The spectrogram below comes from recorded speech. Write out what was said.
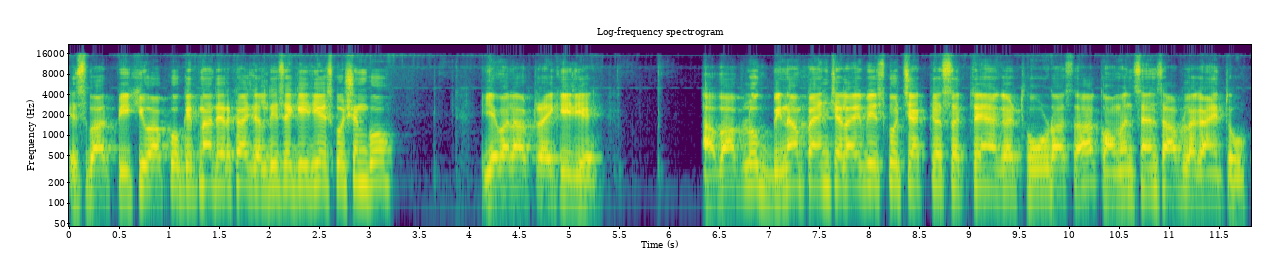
इस बार पी क्यू आपको कितना दे रखा है? जल्दी से कीजिए इस क्वेश्चन को। ये वाला आप ट्राई कीजिए। अब आप लोग बिना पेन चलाए भी इसको चेक कर सकते हैं, अगर थोड़ा सा कॉमन सेंस आप लगाएँ तो।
